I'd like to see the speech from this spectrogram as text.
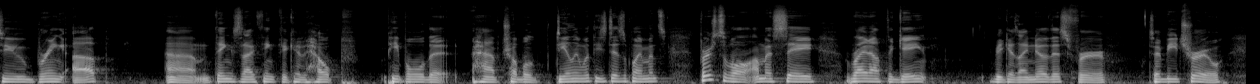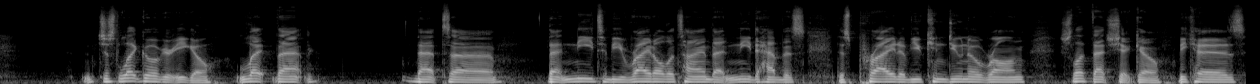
to bring up, um, things that I think that could help people that have trouble dealing with these disappointments. First of all, I'm gonna say right out the gate because I know this for to be true. Just let go of your ego. Let that that uh, that need to be right all the time. That need to have this this pride of you can do no wrong. Just let that shit go because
